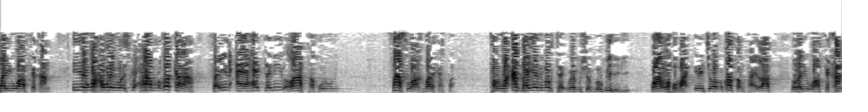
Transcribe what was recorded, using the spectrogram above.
la yuwaafiqan iyo waxa weeye waa isku xraab noqon karaan fain caahadtanii laa takununi. Saas waa aqbali karta. Tan waa cadda iyadi mogtahay waa mushabah bihigii waa la hubaa. Inay jawaabulqasam tahay la yuwaafiqan.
